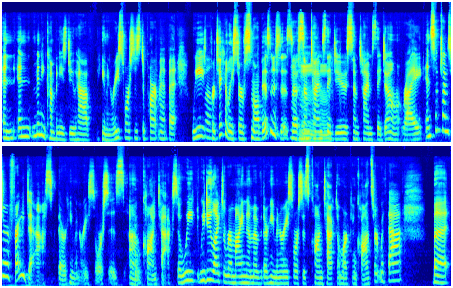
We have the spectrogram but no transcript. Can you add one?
and, and many companies do have human resources department, but we Well- particularly serve small businesses. So Mhm. sometimes they do, sometimes they don't, right? And sometimes they're afraid to ask their human resources um, contact. So we we do like to remind them of their human resources contact and work in concert with that. But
